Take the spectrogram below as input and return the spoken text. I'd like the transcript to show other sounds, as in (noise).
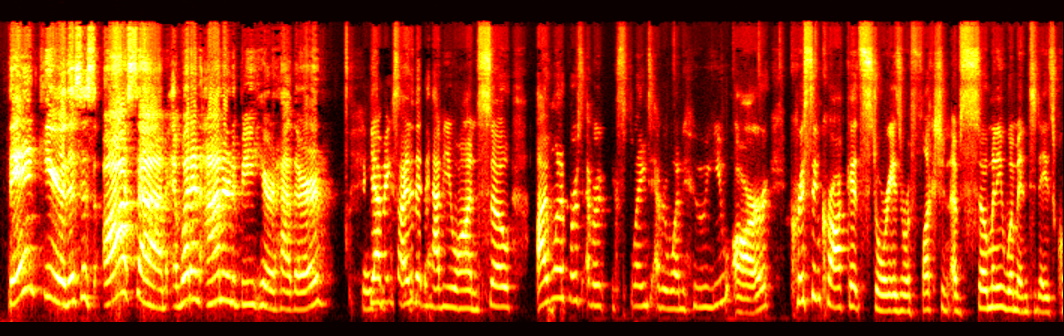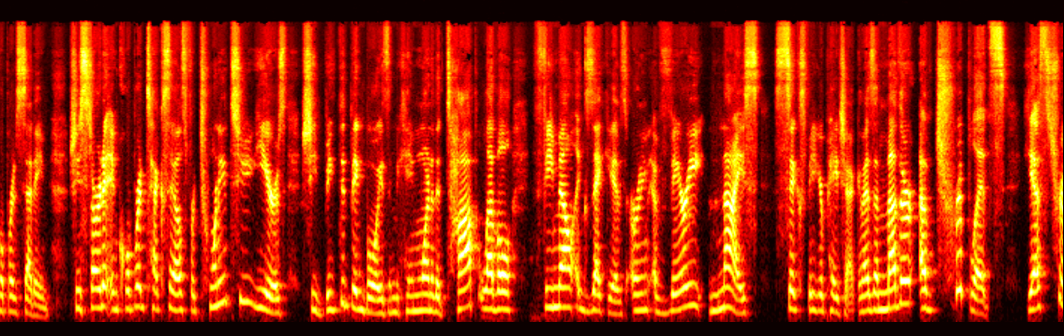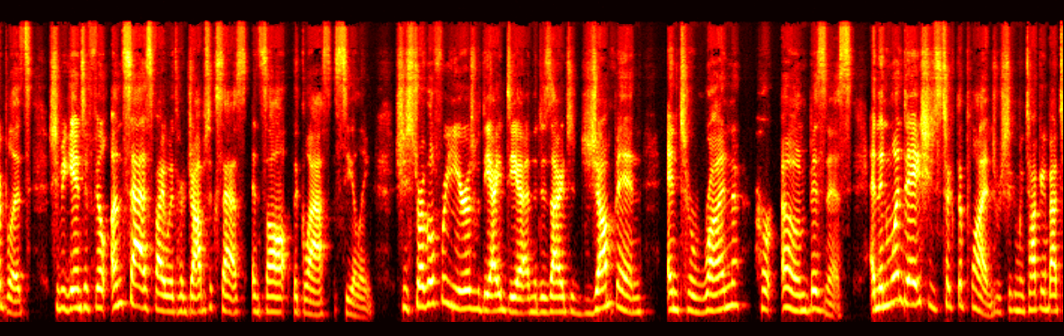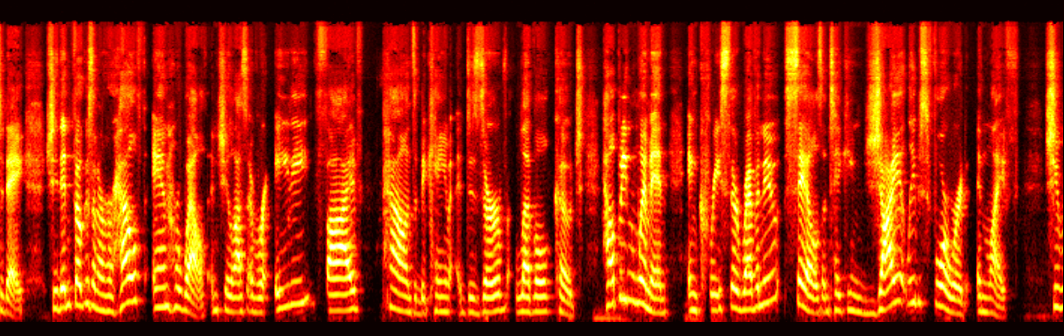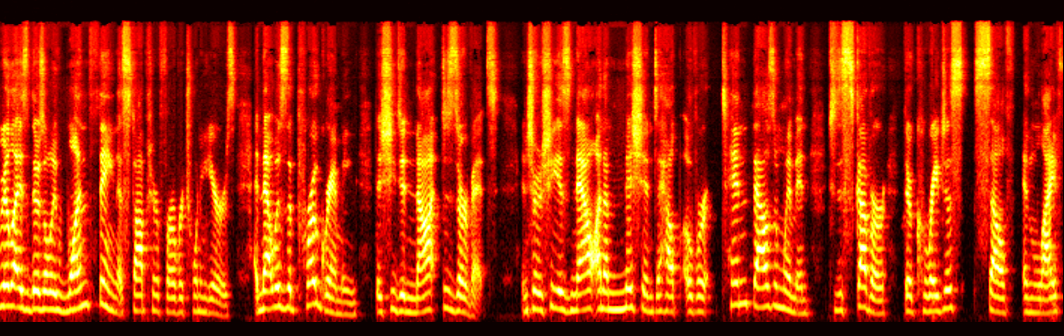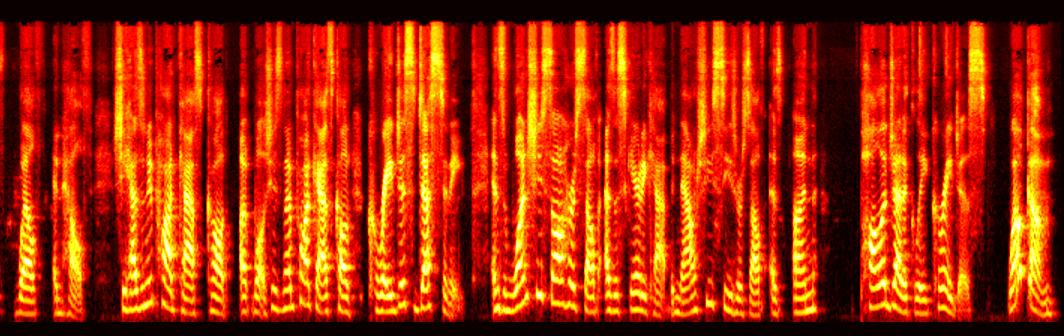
Thank you. This is awesome. And what an honor to be here, Heather. Thank yeah, I'm excited to have you on. So, I want to first ever explain to everyone who you are. Kristin Crockett's story is a reflection of so many women in today's corporate setting. She started in corporate tech sales for 22 years. She beat the big boys and became one of the top level female executives, earning a very nice six figure paycheck. And as a mother of triplets, yes, triplets, she began to feel unsatisfied with her job success and saw the glass ceiling. She struggled for years with the idea and the desire to jump in and to run her own business. And then one day she took the plunge, which she's going to be talking about today. She then focused on her health and her wealth, and she lost over 85 pounds and became a deserve level coach, helping women increase their revenue, sales, and taking giant leaps forward in life. She realized that there's only one thing that stopped her for over 20 years, and that was the programming that she did not deserve it. And so she is now on a mission to help over 10,000 women to discover their courageous self in life, wealth, and health. She has a new podcast called, uh, well, she's in a podcast called Courageous Destiny. And so once she saw herself as a scaredy cat, but now she sees herself as unapologetically courageous. Welcome.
